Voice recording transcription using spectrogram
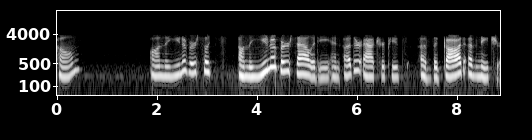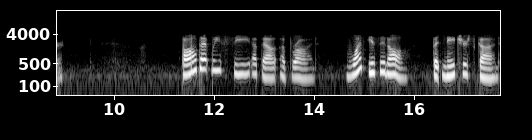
poem on the universal on the universality and other attributes of the God of nature. All that we see about abroad, what is it all but nature's God?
